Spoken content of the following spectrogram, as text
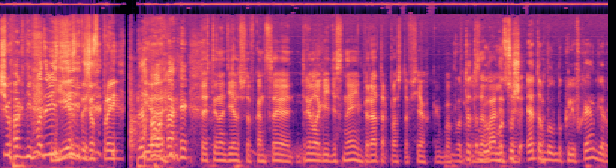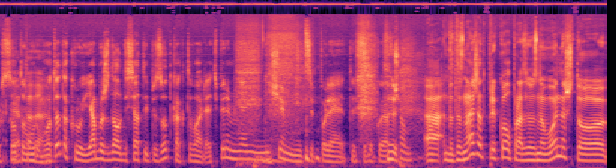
чувак, не подведи. Если ты сейчас про... Давай. То есть ты надеялся, что в конце трилогии Диснея император просто всех как бы Вот это был, вот слушай, это вот был бы клиффхенгер сотого Это уровня. да. Вот это круто. Я бы ждал десятый эпизод как тварь, а теперь меня ничем не цепляет. То есть я такой, а в чем? А, да ты знаешь этот прикол про Звездные войны, что,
